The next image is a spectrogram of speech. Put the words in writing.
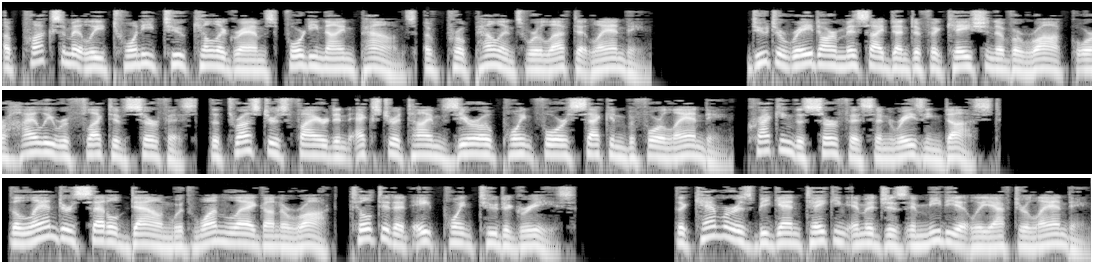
Approximately 22 kilograms 49 pounds of propellants were left at landing. Due to radar misidentification of a rock or highly reflective surface, the thrusters fired an extra time 0.4 second before landing, cracking the surface and raising dust. The lander settled down with one leg on a rock, tilted at 8.2 degrees. The cameras began taking images immediately after landing.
